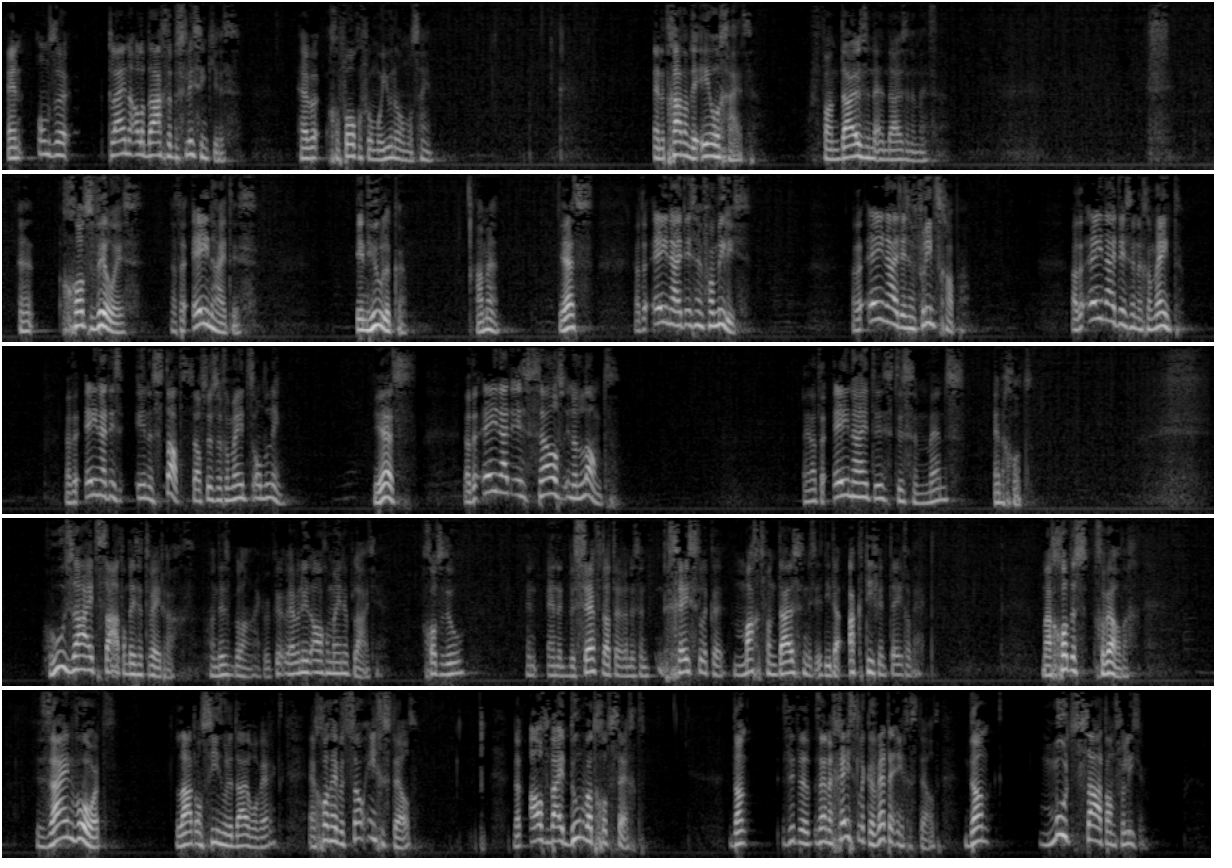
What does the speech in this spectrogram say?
En onze kleine alledaagse beslissingjes hebben gevolgen voor miljoenen om ons heen. En het gaat om de eeuwigheid van duizenden en duizenden mensen. En Gods wil is dat er eenheid is in huwelijken. Amen. Yes. Dat er eenheid is in families. Dat er eenheid is in vriendschappen. Dat er eenheid is in een gemeente. Dat er eenheid is in een stad, zelfs tussen gemeentes onderling. Yes. Dat er eenheid is zelfs in een land. En dat er eenheid is tussen mens en God. Hoe zaait Satan deze tweedracht? Want dit is belangrijk. We, hebben nu het algemene plaatje. Gods doel. En, en het besef dat er dus een geestelijke macht van duisternis is die daar actief in tegenwerkt. Maar God is geweldig. Zijn woord laat ons zien hoe de duivel werkt. En God heeft het zo ingesteld dat als wij doen wat God zegt, dan zijn er geestelijke wetten ingesteld. Dan moet Satan verliezen.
